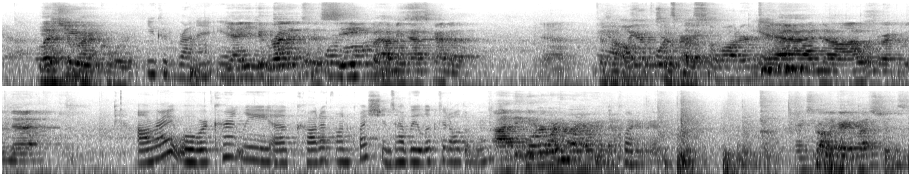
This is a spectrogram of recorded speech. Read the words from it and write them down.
Yeah. Unless to you, run a cord. You could run it, yeah. yeah, you could run it to the sink, but I mean that's kind of, yeah. Yeah, all your Too cord's close bright. to water. Yeah, no, I wouldn't recommend that. All right, well, we're currently uh, caught up on questions. Have we looked at all the rooms? I think the Corner corner room. room. the corner room. Thanks for all the great questions.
